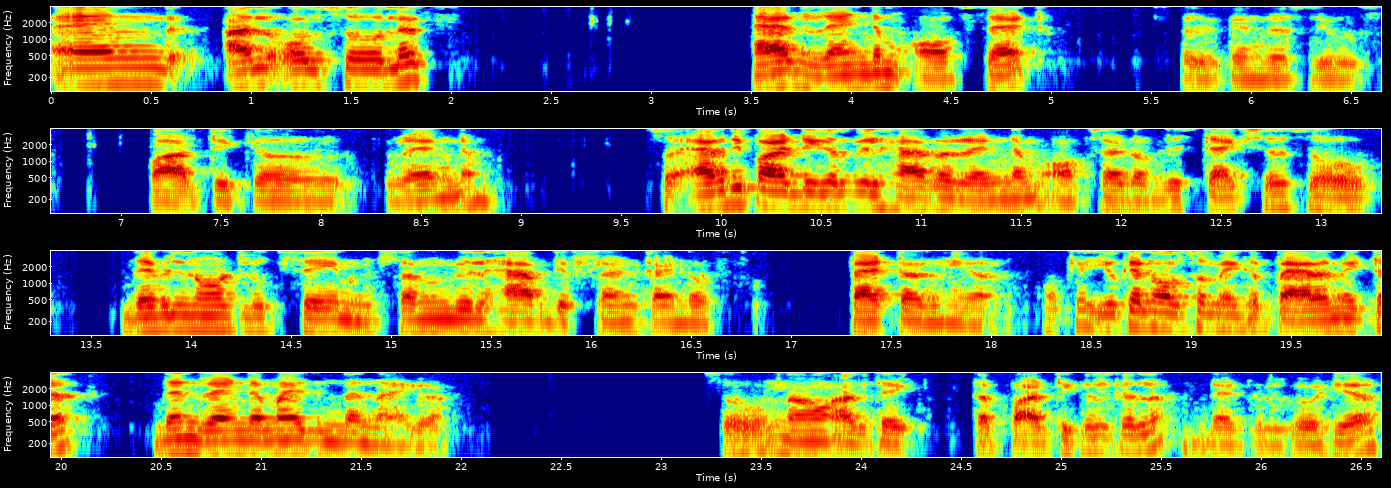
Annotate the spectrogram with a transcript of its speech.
And I'll also let's add random offset. So you can just use particle random so every particle will have a random offset of this texture. So they will not look same. Some will have different kind of pattern here. Okay. You can also make a parameter then randomize in the Niagara. So now I'll take the particle color that will go here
